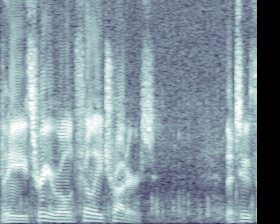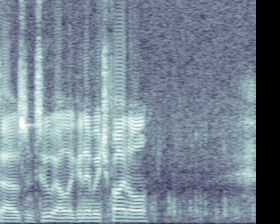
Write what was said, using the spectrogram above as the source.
The three-year-old filly trotters. The 2002 Elegantimage Final.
